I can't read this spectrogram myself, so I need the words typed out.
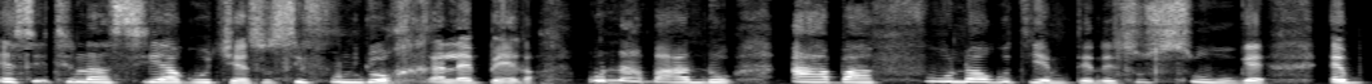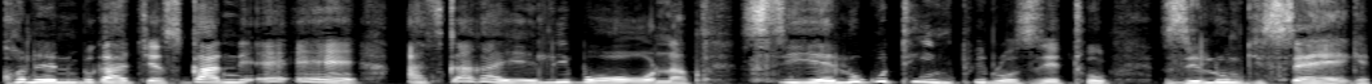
esithi nasiya kuJesu sifuna ukuyohelebheka kunabantu abafuna ukuthi yemdele susuke ebukhoneni bukaJesu. Kanti eh asikakayeli bona siyela ukuthi impilo zethu zilungiseke.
